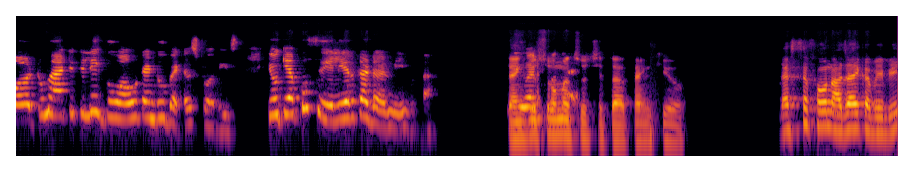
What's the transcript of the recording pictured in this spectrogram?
automatically go out and do better stories क्योंकि आपको फेलियर का डर नहीं होता। Thank you so much Suchita thank you next से फ़ोन आ जाए कभी भी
